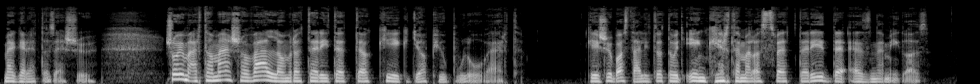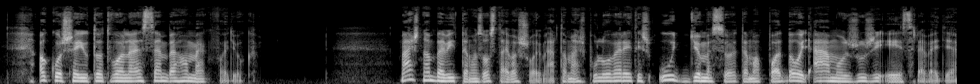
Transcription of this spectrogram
Megerett az eső. Solymár Tamás a vállamra terítette a kék gyapjú pulóvert. Később azt állította, hogy én kértem el a szvetterét, de ez nem igaz. Akkor se jutott volna eszembe, ha megfagyok. Másnap bevittem az osztályba Solymár Tamás pulóverét, és úgy gyömöszöltem a padba, hogy Ámos Zsuzsi észrevegye.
